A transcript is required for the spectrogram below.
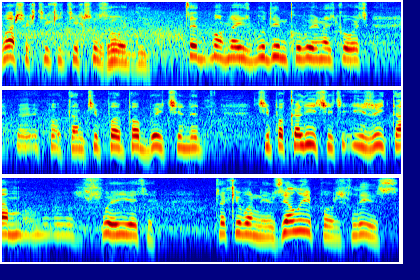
ваших тільки тих, що згодні. Це можна із будинку вигнати когось, е, там, чи побити, чи, не, чи покалічити і жити там е, в своїй. ті. Так і вони взяли, прийшли. з-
